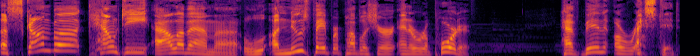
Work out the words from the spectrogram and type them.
Escambia County, Alabama, a newspaper publisher and a reporter have been arrested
